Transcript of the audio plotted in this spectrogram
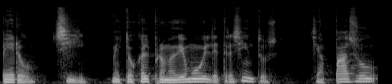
Pero si me toca el promedio móvil de 300, ya paso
